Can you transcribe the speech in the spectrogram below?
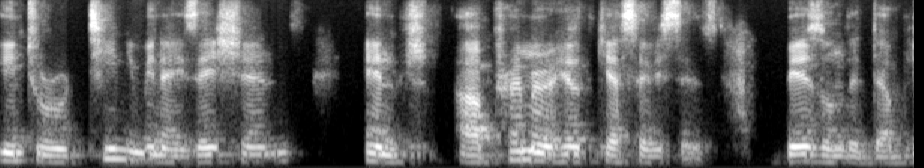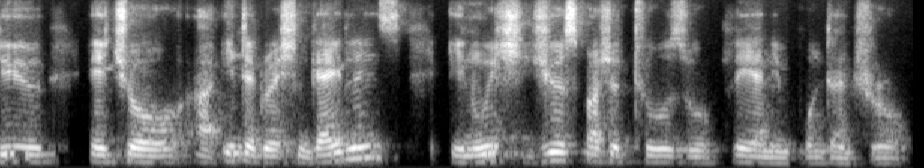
into routine immunizations and uh, primary healthcare services based on the WHO uh, integration guidelines in which geospatial tools will play an important role.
